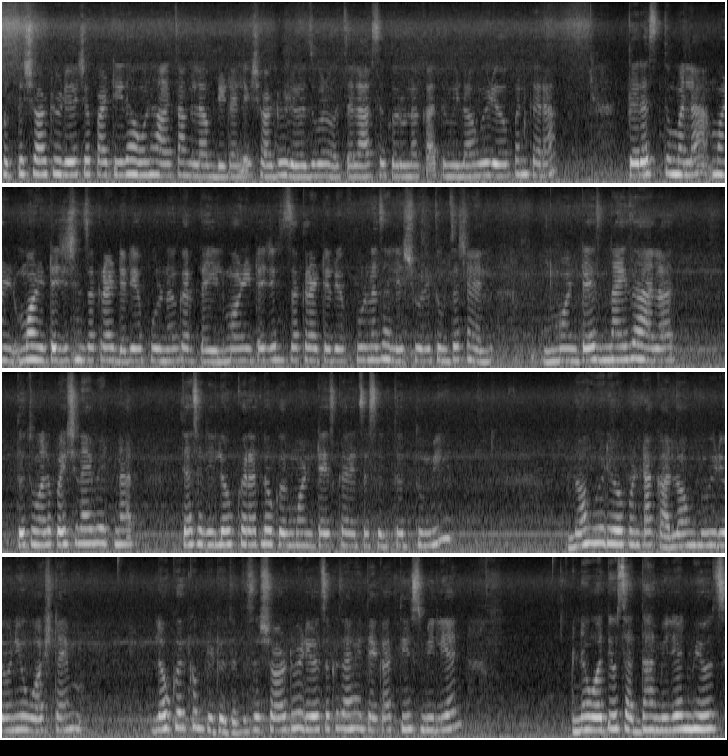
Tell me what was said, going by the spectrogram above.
फक्त शॉर्ट व्हिडिओच्या पाठी धावून हा चांगला अपडेट आले शॉर्ट व्हिडिओज बनवत चला असं करू नका. तुम्ही लॉंग व्हिडिओ पण करा. तरच तुम्हाला मॉ मॉनिटायझेशनचा क्रायटेरिया पूर्ण करता येईल. मॉनिटायझेशनचा क्रायटेरिया पूर्ण झाल्याशिवाय तुमचा चॅनल मॉनिटाईज नाही झाला तर तुम्हाला पैसे नाही भेटणार. त्यासाठी लवकरात लवकर मॉनिटाईज करायचं असेल तर तुम्ही लॉंग व्हिडिओ पण टाका. लॉंग व्हिडिओने वॉच टाईम लवकर कंप्लीट होतं. तसं शॉर्ट व्हिडिओचं कसं आहे माहिती आहे का? तीस मिलियन नव्वद दिवसात दहा मिलियन व्ह्यूज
